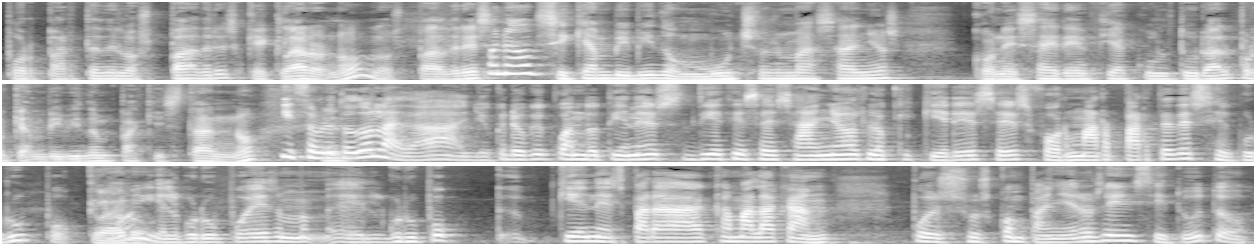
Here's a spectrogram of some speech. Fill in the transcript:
por parte de los padres, que claro, ¿no? Los padres Bueno. sí que han vivido muchos más años con esa herencia cultural porque han vivido en Pakistán, ¿no? Y sobre todo la edad. Yo creo que cuando tienes 16 años lo que quieres es formar parte de ese grupo. ¿no? Claro. Y el grupo es el grupo quién es para Kamala Khan? Pues sus compañeros de instituto.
